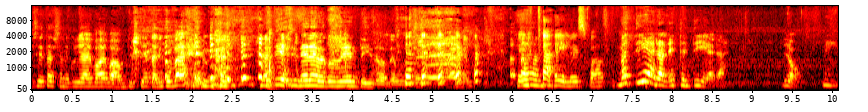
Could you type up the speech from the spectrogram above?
se tässä niin jäi vaivaa, mutta nyt tietää niin vähemmän. Mä tiesin enemmän kuin mentiin tuonne, mutta Epäilys vaan. Mä tiedän, etten tiedä. Joo. Niin.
